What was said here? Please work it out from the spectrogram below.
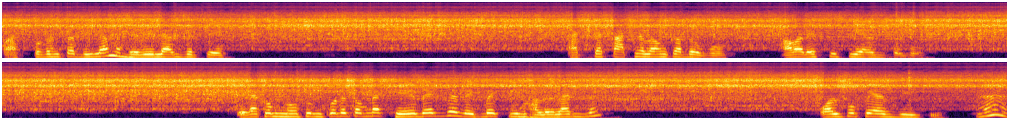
পাঁচফোড়নটা দিলাম, হেভি লাগবে টেস্ট একটা কাঁচা লঙ্কা দেবো, আবার একটু পেঁয়াজ দেবো। এরকম নতুন করে তোমরা খেয়ে দেখবে দেখবে কি ভালো লাগবে। অল্প পেঁয়াজ দিয়েছি হ্যাঁ?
